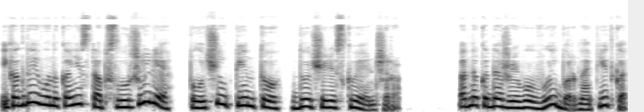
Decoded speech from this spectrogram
и когда его наконец-то обслужили, получил пинту дочери Сквенджера. Однако даже его выбор напитка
